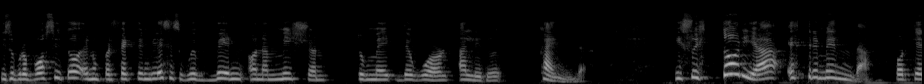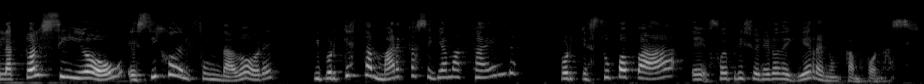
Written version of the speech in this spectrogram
Y su propósito en un perfecto inglés es We've been on a mission to make the world a little kinder. Y su historia es tremenda porque el actual CEO es hijo del fundador ¿Y por qué esta marca se llama Kind? Porque su papá eh, fue prisionero de guerra en un campo nazi.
